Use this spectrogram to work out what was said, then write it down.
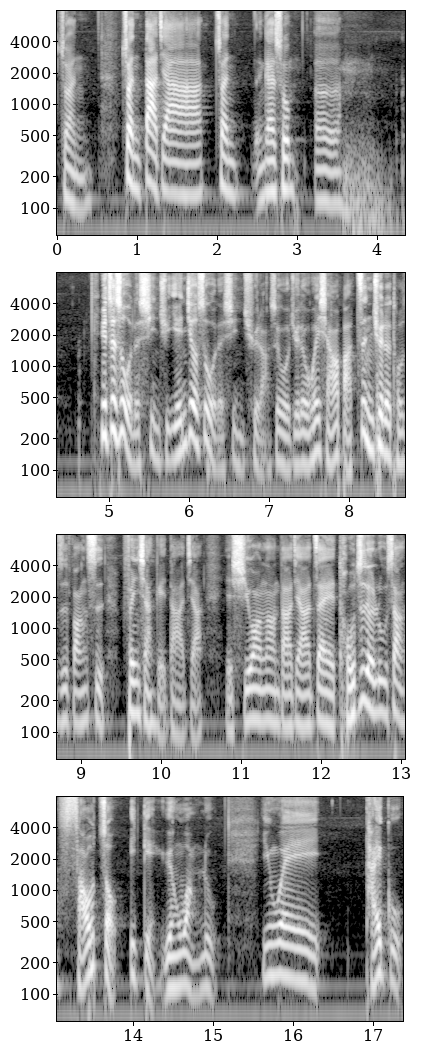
赚赚大家赚？应该说，呃，因为这是我的兴趣，研究是我的兴趣啦，所以我觉得我会想要把正确的投资方式分享给大家，也希望让大家在投资的路上少走一点冤枉路。”因为台股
